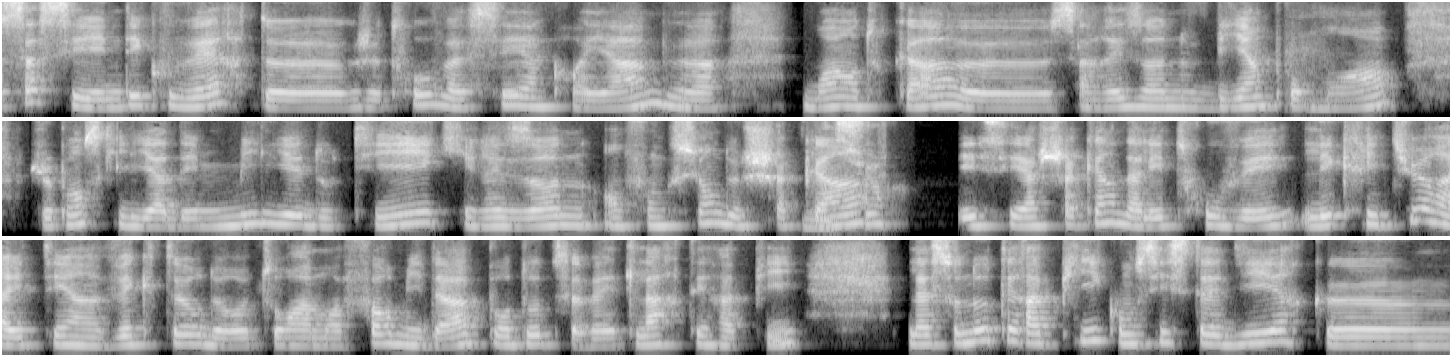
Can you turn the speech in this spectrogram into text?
ça c'est une découverte que je trouve assez incroyable. Moi en tout cas, ça résonne bien pour moi. Je pense qu'il y a des milliers d'outils qui résonnent en fonction de chacun et c'est à chacun d'aller trouver. L'écriture a été un vecteur de retour à moi formidable. Pour d'autres, ça va être l'art-thérapie. La sonothérapie consiste à dire que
